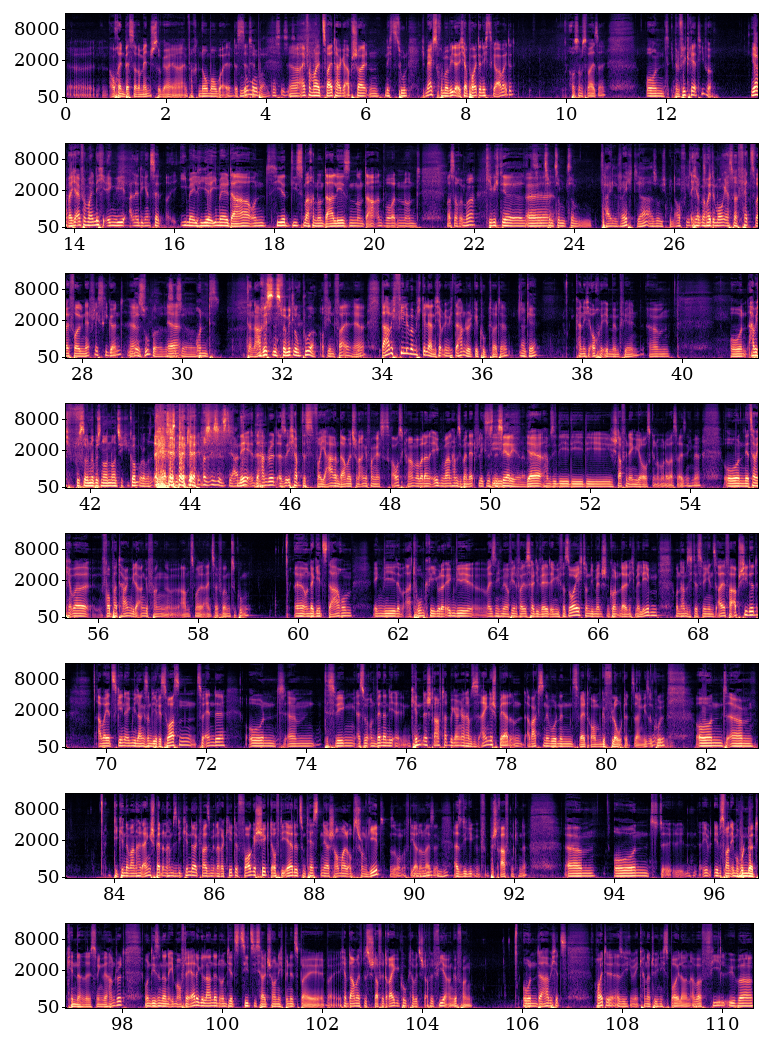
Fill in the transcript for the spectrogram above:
äh, auch ein besserer Mensch sogar, ja. Einfach no mobile. Das ist No der Tipp. Mobile, das ist es. Ja, einfach mal zwei Tage abschalten, nichts tun. Ich merke es auch immer wieder. Ich habe heute nichts gearbeitet. Ausnahmsweise. Und ich bin viel kreativer. Ja, Weil ich einfach mal nicht irgendwie alle die ganze Zeit E-Mail hier, E-Mail da und hier dies machen und da lesen und da antworten und was auch immer. gebe ich dir äh, Äh, zum, zum, zum Teil recht, ja. Also ich bin auch viel Ich habe mir heute Morgen erstmal fett zwei Folgen Netflix gegönnt. Ja. Ja, super. Das Ja, ist ja Und danach Wissensvermittlung pur. auf jeden Fall, ja. Da habe ich viel über mich gelernt. Ich habe nämlich The 100 geguckt heute. Okay. Kann ich auch eben empfehlen. Ähm, und habe ich Bist du nur bis 99 gekommen oder was? Nicht. Okay, was ist jetzt der Nee, The 100, also ich habe das vor Jahren damals schon angefangen, als es rauskam, aber dann irgendwann haben sie bei Netflix Das ist die, eine Serie, oder? ja, ja, haben sie die, die, die Staffeln irgendwie rausgenommen oder was, weiß ich nicht mehr. Und jetzt habe ich aber vor ein paar Tagen wieder angefangen, abends mal ein, zwei Folgen zu gucken. Äh, und da geht es darum, irgendwie der Atomkrieg oder irgendwie, weiß nicht mehr, auf jeden Fall ist halt die Welt irgendwie verseucht und die Menschen konnten da halt nicht mehr leben und haben sich deswegen ins All verabschiedet. Aber jetzt gehen irgendwie langsam die Ressourcen zu Ende und ähm, deswegen, also und wenn dann die, äh, ein Kind eine Straftat begangen hat, haben sie es eingesperrt und Erwachsene wurden ins Weltraum gefloatet, sagen die so cool. Und ähm, die Kinder waren halt eingesperrt und haben sie die Kinder quasi mit einer Rakete vorgeschickt auf die Erde zum Testen, ja, schau mal, ob es schon geht, so auf die Art und Mhm, Weise. mhm. Also die bestraften Kinder. Ähm, und äh, eben, es waren eben 100 Kinder, deswegen der 100. Und die sind dann eben auf der Erde gelandet und jetzt zieht sich halt schon. Ich bin jetzt bei, bei ich habe damals bis Staffel 3 geguckt, habe jetzt Staffel 4 angefangen. Und da habe ich jetzt heute, also ich, ich kann natürlich nicht spoilern, aber viel über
